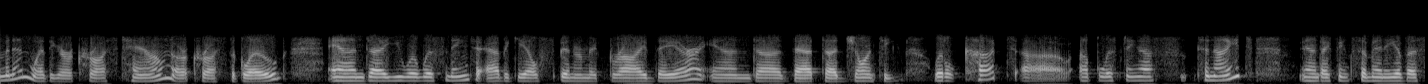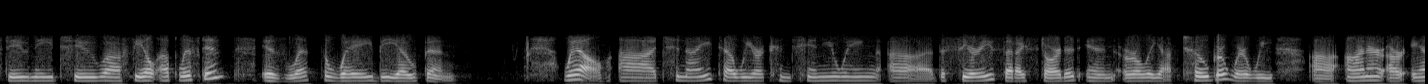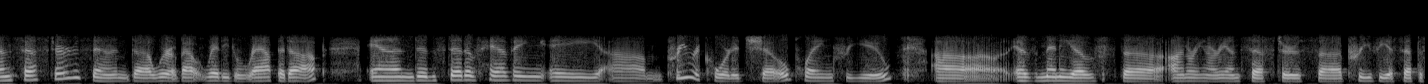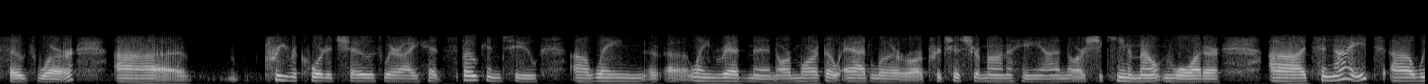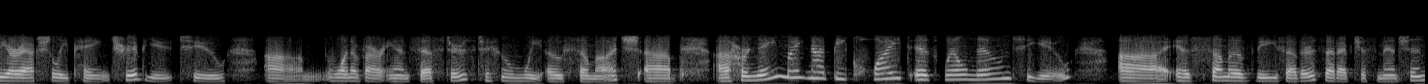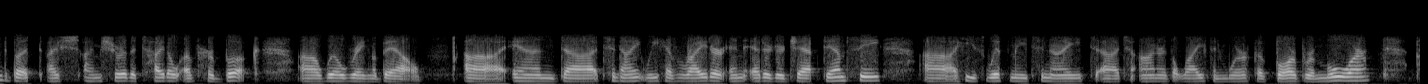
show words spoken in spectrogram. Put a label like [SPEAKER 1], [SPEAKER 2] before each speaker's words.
[SPEAKER 1] Feminine, whether you're across town or across the globe. And uh, you were listening to Abigail Spinner McBride there, and uh, that uh, jaunty little cut uh, uplifting us tonight. And I think so many of us do need to uh, feel uplifted. Is let the way be open. Well, uh, tonight uh, we are continuing uh, the series that I started in early October, where we uh, honor our ancestors, and uh, we're about ready to wrap it up. And instead of having a um, pre recorded show playing for you, uh, as many of the Honoring Our Ancestors previous episodes were, pre-recorded shows where I had spoken to uh, Layne uh, Layne Redmond or Margot Adler or Patricia Monaghan or Shekhinah Mountainwater. Uh, tonight uh, we are actually paying tribute to um, one of our ancestors to whom we owe so much. Uh, uh, her name might not be quite as well known to you uh, as some of these others that I've just mentioned, but I I'm sure the title of her book uh, will ring a bell. Uh, and uh, tonight we have writer and editor Jack Dempsey. Uh, he's with me tonight uh, to honor the life and work of Barbara Mor,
